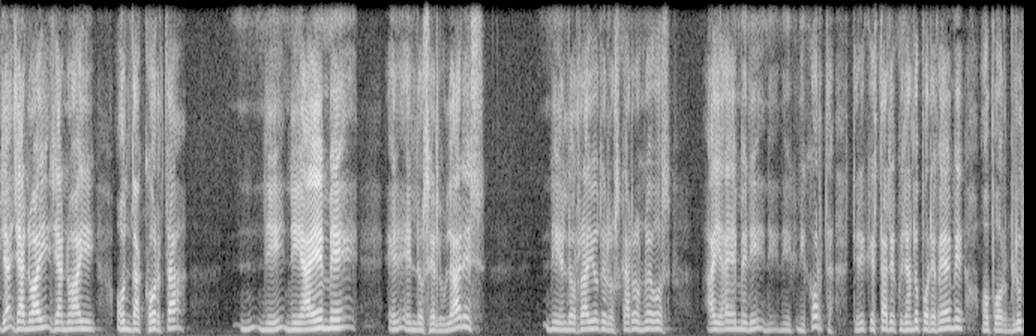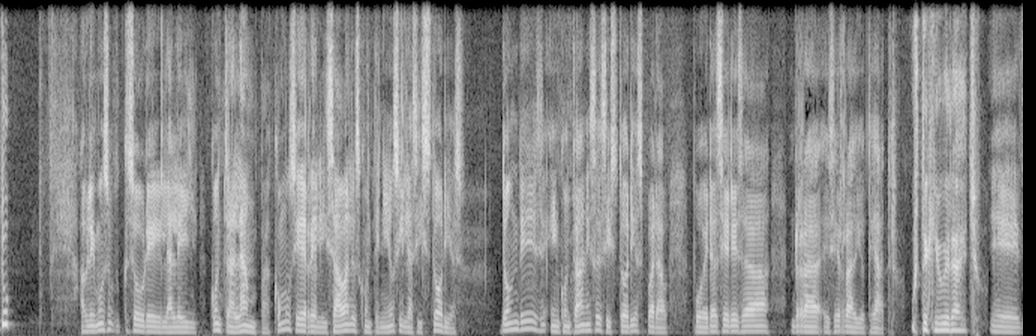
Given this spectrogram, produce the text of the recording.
Ya, ya no hay ya no hay onda corta ni, ni AM en, los celulares, ni en los radios de los carros nuevos hay AM ni, ni, corta. Tiene que estar escuchando por FM o por Bluetooth. Hablemos sobre la ley contra Lampa, cómo se realizaban los contenidos y las historias. ¿Dónde encontraban esas historias para poder hacer esa ese radioteatro? ¿Usted qué hubiera hecho? Eh,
